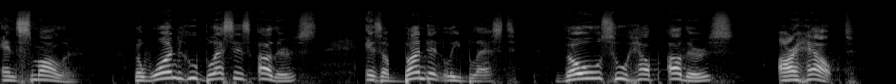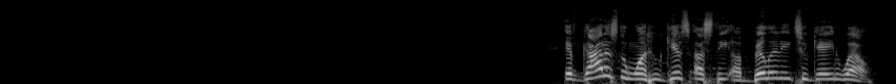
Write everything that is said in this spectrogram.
and smaller. The one who blesses others is abundantly blessed. Those who help others are helped. If God is the one who gives us the ability to gain wealth,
